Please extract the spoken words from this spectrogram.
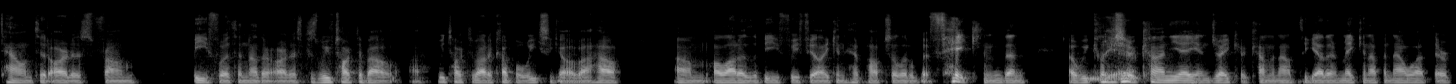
talented artist from beef with another artist because we've talked about uh, we talked about a couple weeks ago about how um a lot of the beef we feel like in hip hop's a little bit fake and then a week Yeah. later Kanye and Drake are coming out together and making up and now what they're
